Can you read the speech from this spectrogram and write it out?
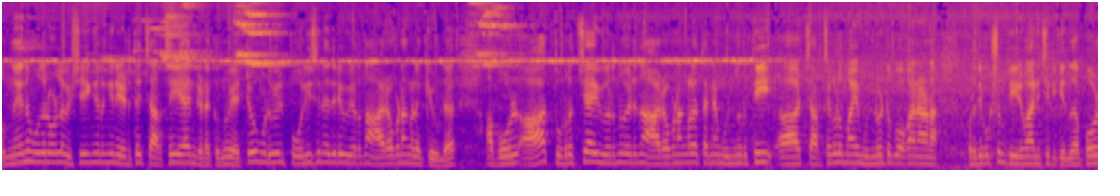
ഒന്നേന്ന് മുതലുള്ള വിഷയങ്ങൾ ഇങ്ങനെ എടുത്ത് ചർച്ച ചെയ്യാൻ കിടക്കുന്നു. ഏറ്റവും ഒടുവിൽ പോലീസിനെതിരെ ഉയർന്ന ആരോപണങ്ങളൊക്കെ ഉണ്ട്. അപ്പോൾ ആ തുടർച്ചയായി ഉയർന്നു വരുന്ന ആരോപണങ്ങളെ തന്നെ മുൻനിർത്തി ചർച്ചകളുമായി മുന്നോട്ട് പോകാനാണ് പ്രതിപക്ഷം തീരുമാനിച്ചിരിക്കുന്നത്. അപ്പോൾ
